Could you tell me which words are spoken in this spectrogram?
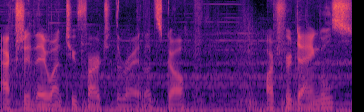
Actually, they went too far to the right. Let's go. Watch for dangles.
